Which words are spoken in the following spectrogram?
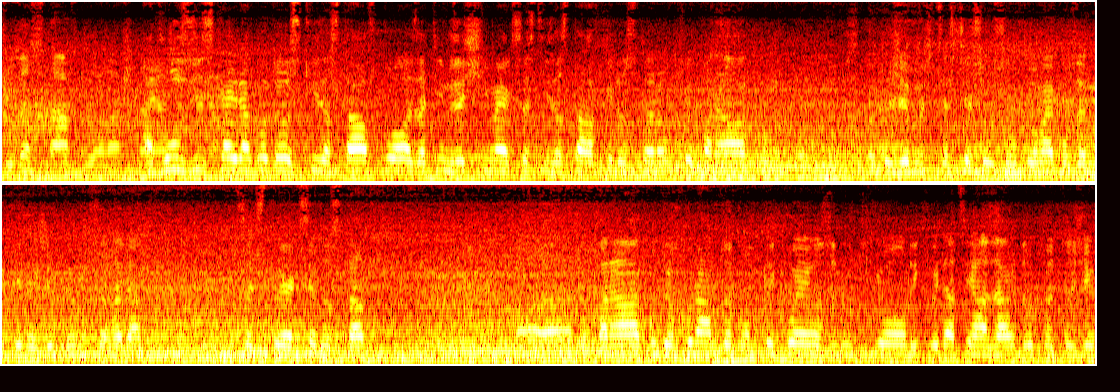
tu zastávku, ale až A plus získají na Kotovský zastávku, ale zatím řešíme, jak se z té zastávky dostanou k těm panelákům, protože v cestě jsou soukromé pozemky, takže budeme muset hledat cestu, jak se dostat eh, do paneláku. Trochu nám to komplikuje rozhodnutí o likvidaci hazardu, protože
